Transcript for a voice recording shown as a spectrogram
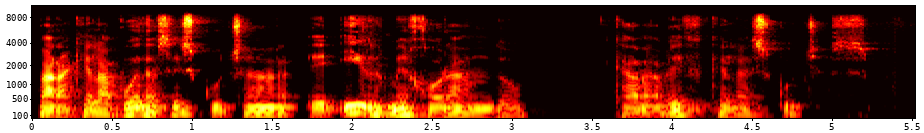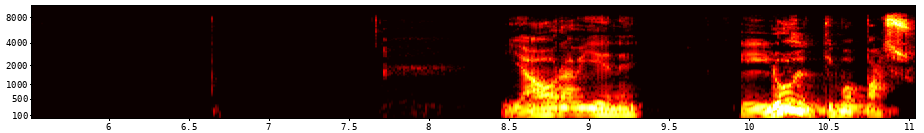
Para que la puedas escuchar e ir mejorando cada vez que la escuchas. Y ahora viene el último paso,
